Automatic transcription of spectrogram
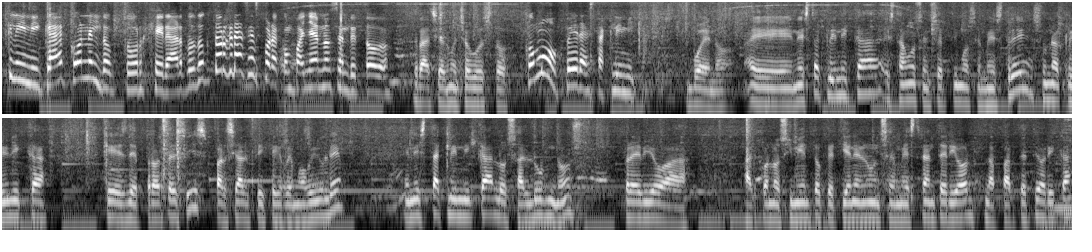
Clínica con el doctor Gerardo. Doctor, gracias por acompañarnos en De Todo. Gracias, mucho gusto. ¿Cómo opera esta clínica? Bueno, eh, en esta clínica estamos en séptimo semestre. Es una clínica que es de prótesis parcial fija y removible. En esta clínica los alumnos, previo al conocimiento que tienen en un semestre anterior, la parte teórica,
